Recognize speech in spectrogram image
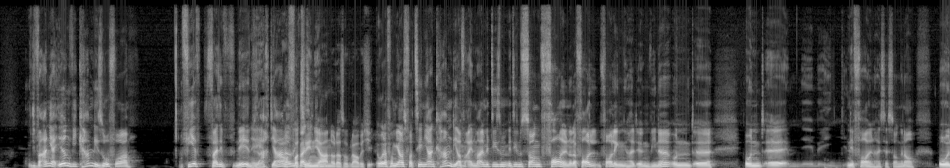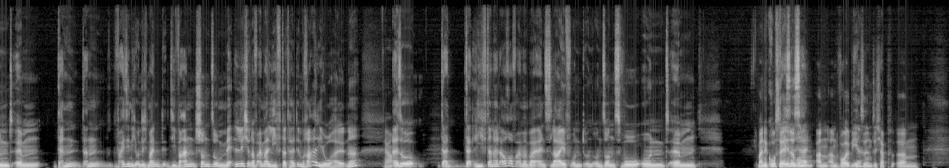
die waren ja irgendwie, kamen die so vor vier, weiß nicht, nee, Nee, acht Jahren. also ich vor zehn nicht genau. Jahren oder so, glaube ich. Oder von mir aus vor zehn Jahren kamen die auf einmal mit diesem, mit diesem Song Fallen oder Fall, Falling halt irgendwie, ne? Und, äh, und, äh, ne, Fallen heißt der Song, genau. Und, ähm, dann, dann, weiß ich nicht, und ich meine, die waren schon so metalig und auf einmal lief das halt im Radio halt, ne? Ja. Also, das lief dann halt auch auf einmal bei 1 Live und, und, und sonst wo. Und, ähm, Meine große Erinnerung halt- an, an Volbeat Ja. sind, ich habe ähm,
